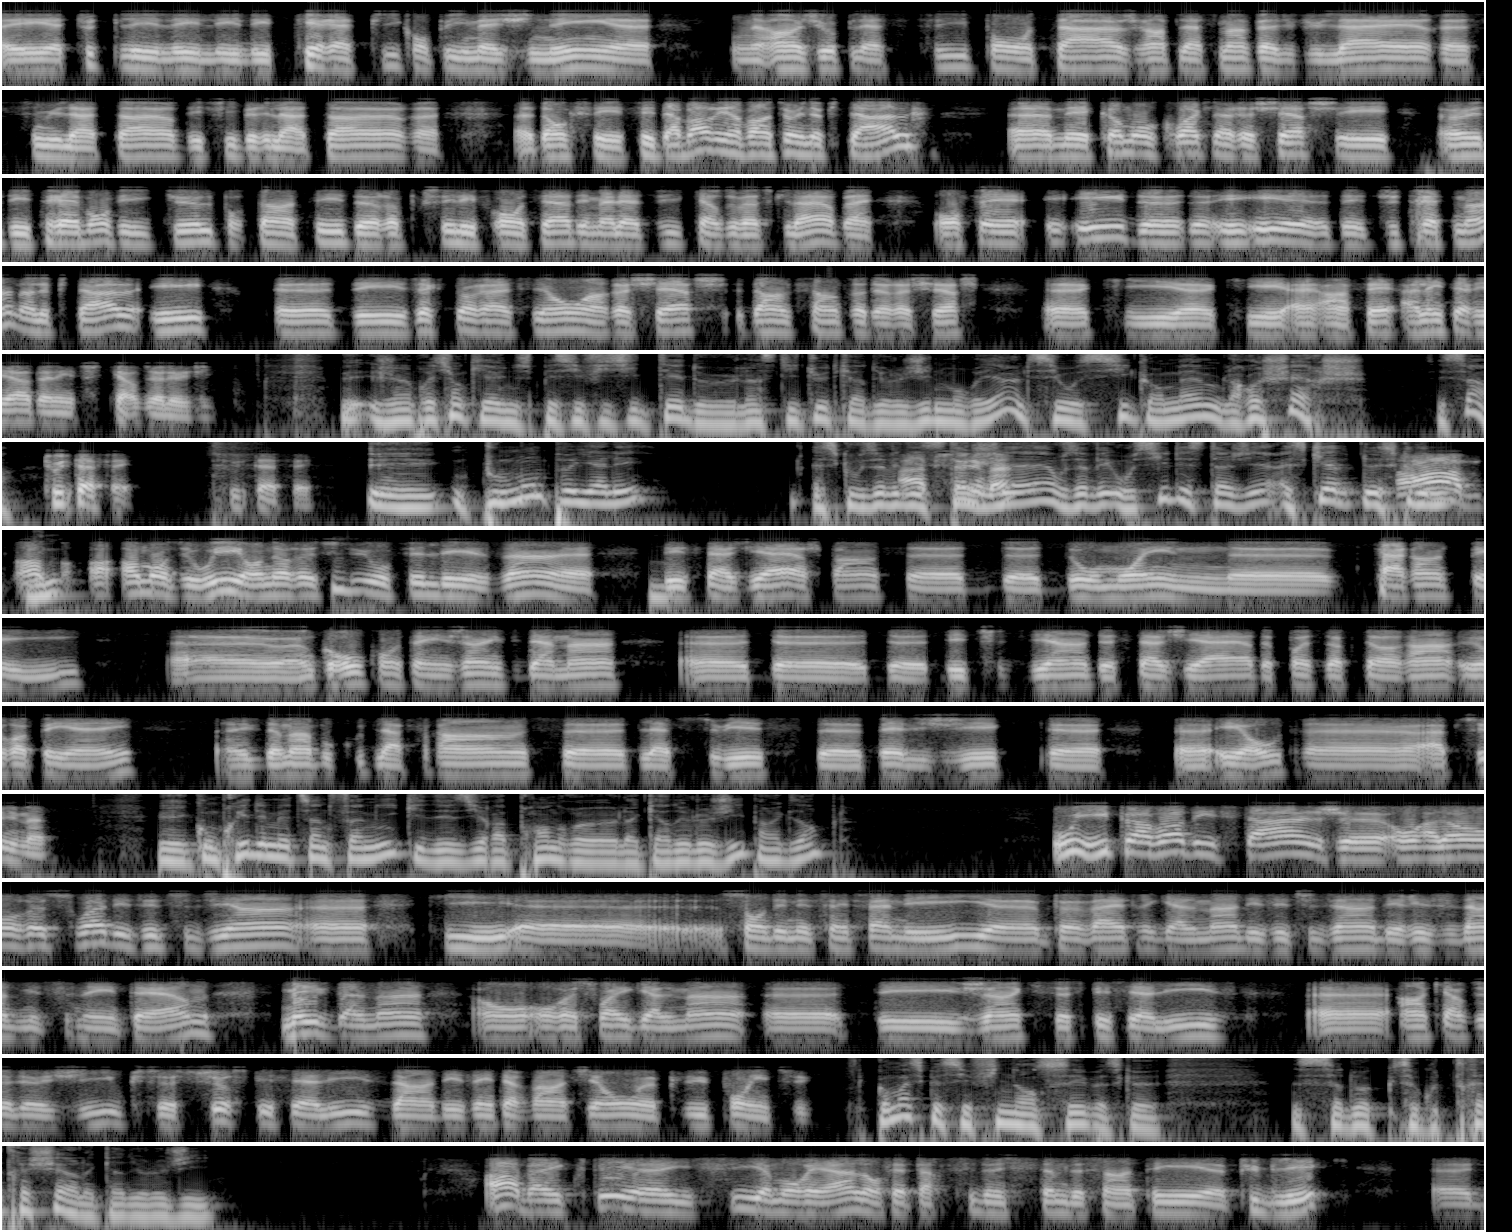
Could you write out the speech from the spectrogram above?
et toutes les, les- les- les thérapies qu'on peut imaginer, euh, pontage, remplacement valvulaire, euh, stimulateur, défibrillateur. Euh, donc, c'est d'abord inventer un hôpital, euh, mais comme on croit que la recherche est un des très bons véhicules pour tenter de repousser les frontières des maladies cardiovasculaires, ben, on fait et, et- et, euh, du traitement dans l'hôpital et euh, des explorations en recherche dans le centre de recherche euh, qui, euh, qui est en fait à l'intérieur de l'Institut de cardiologie. J'ai l'impression qu'il y a une spécificité de l'Institut de cardiologie de Montréal, c'est aussi quand même la recherche, c'est ça. Tout à fait. Tout à fait. Et tout le monde peut y aller? Est-ce que vous avez des Absolument. stagiaires? Vous avez aussi des stagiaires? Est-ce qu'il y a Ah, les- ah, mon Dieu, oui, on a reçu au fil des ans euh, des stagiaires, je pense, euh, d'au moins une, euh, 40 pays. Euh, un gros contingent, évidemment, de- de- d'étudiants, de, stagiaires, de postdoctorants européens. Évidemment, beaucoup de la France, euh, de la Suisse, de Belgique euh, euh, et autres. absolument. y compris des médecins de famille qui désirent apprendre la cardiologie, par exemple? Oui, il peut y avoir des stages. Alors, on reçoit des étudiants euh, qui euh, sont des médecins de famille, euh, peuvent être également des étudiants, des résidents de médecine interne. Mais évidemment, on, on reçoit également des gens qui se spécialisent euh, en cardiologie ou qui se surspécialisent dans des interventions euh, plus pointues. Comment est-ce que c'est financé? Parce que ça, doit, ça coûte très très cher la cardiologie. Ah, ben écoutez, euh, ici à Montréal, on fait partie d'un système de santé public.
